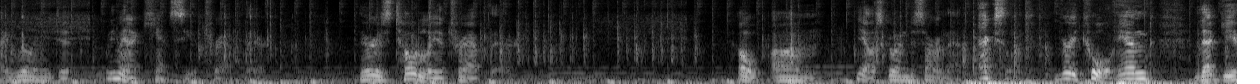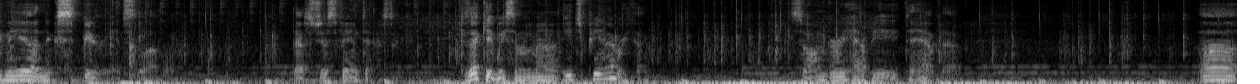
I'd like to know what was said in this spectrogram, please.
I really need to... What do you mean I can't see a trap there? There is totally a trap there. Oh, um... Yeah, let's go ahead and disarm that. Excellent. Very cool. And that gave me an experience level. That's just fantastic. Because that gave me some uh, HP and everything. So I'm very happy to have that. Uh,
